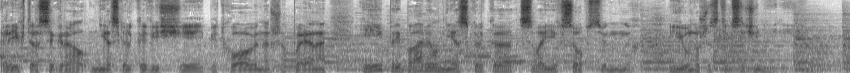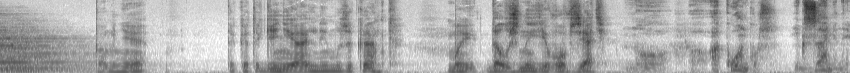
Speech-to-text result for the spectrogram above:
Рихтер сыграл несколько вещей Бетховена, Шопена и прибавил несколько своих собственных юношеских сочинений. По мне, так это гениальный музыкант. Мы должны его взять. Но, а конкурс, экзамены,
